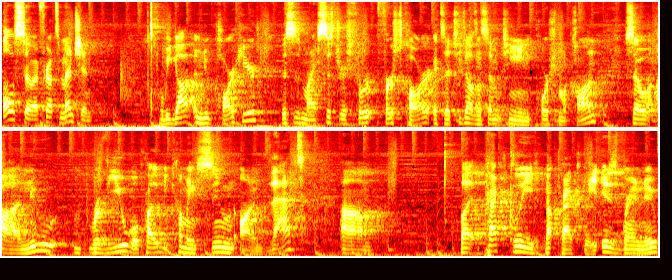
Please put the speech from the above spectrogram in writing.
Also, I forgot to mention, we got a new car here. This is my sister's fir first car. It's a 2017 Porsche Macan. So a uh, new review will probably be coming soon on that. Um, but practically, not practically, it is brand new.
